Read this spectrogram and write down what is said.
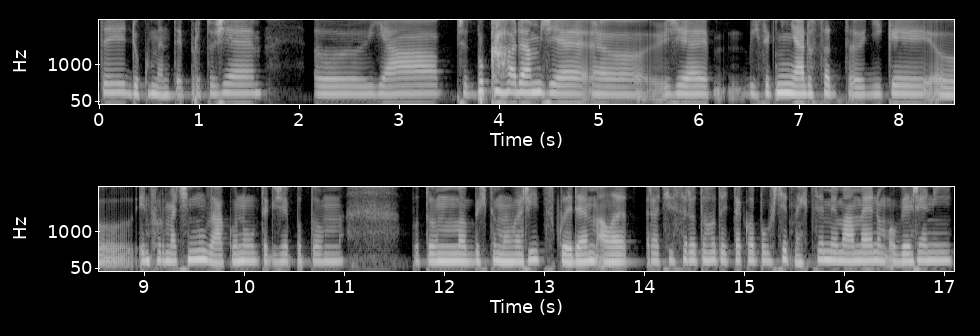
ty dokumenty, protože uh, já předpokládám, že, uh, že bych se k ním měla dostat díky uh, informačnímu zákonu, takže potom potom bych to mohla říct s klidem, ale radši se do toho teď takhle pouštět nechci. My máme jenom ověřený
